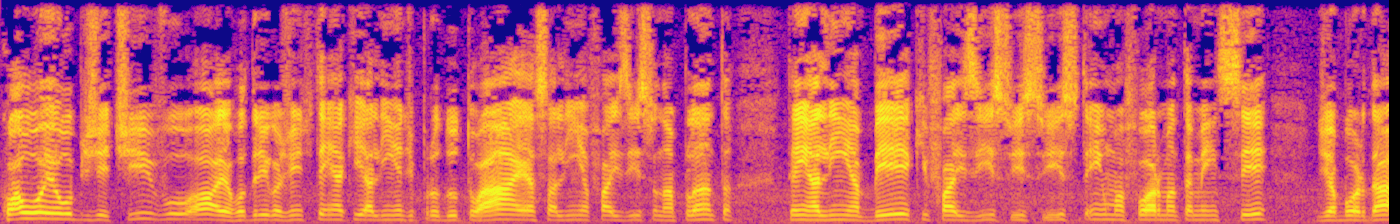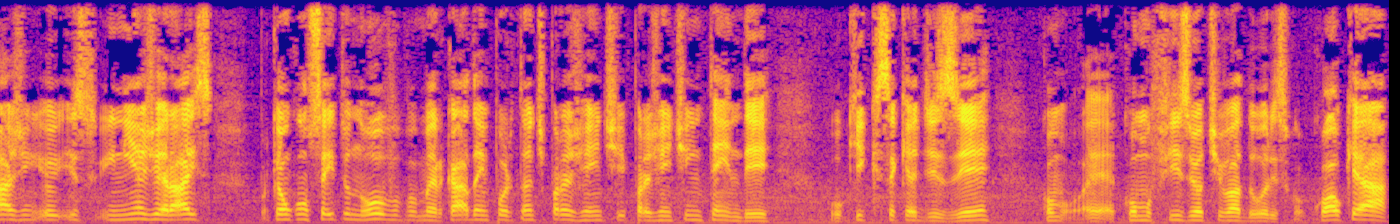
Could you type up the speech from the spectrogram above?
qual é o objetivo? Olha, Rodrigo, a gente tem aqui a linha de produto A, essa linha faz isso na planta, tem a linha B que faz isso, isso, isso, tem uma forma também C de abordagem. Eu, isso, em linhas gerais, porque é um conceito novo para o mercado, é importante para gente, a gente entender o que, que você quer dizer como, é, como fisioativadores. Qual que é a,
